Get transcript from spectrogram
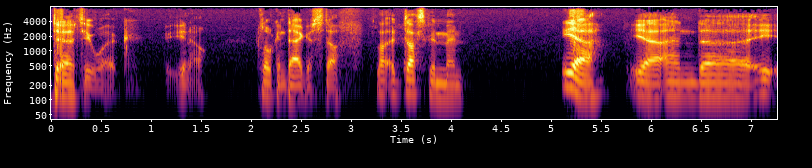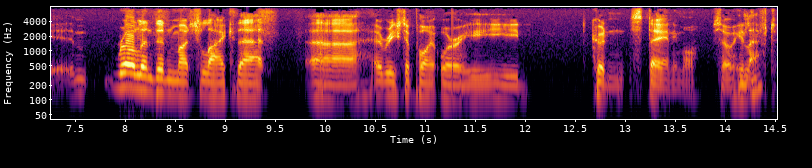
dirty work, you know, cloak and dagger stuff. Like a dustbin men. Yeah, yeah, and uh, he, Roland didn't much like that. Uh, it reached a point where he couldn't stay anymore, so he Mhm. left.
